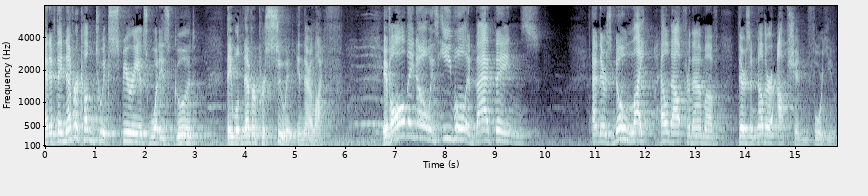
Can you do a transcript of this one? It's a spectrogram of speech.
And if they never come to experience what is good, they will never pursue it in their life. If all they know is evil and bad things, and there's no light held out for them of there's another option for you,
